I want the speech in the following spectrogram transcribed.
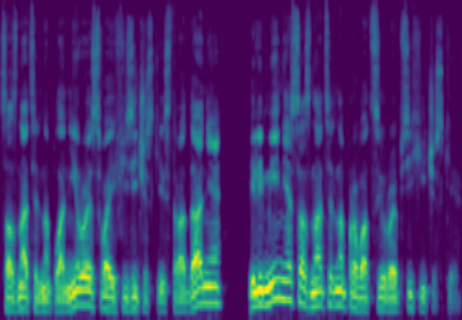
сознательно планируя свои физические страдания или менее сознательно провоцируя психические.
